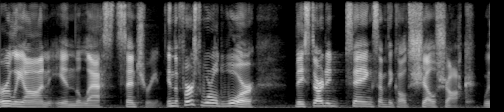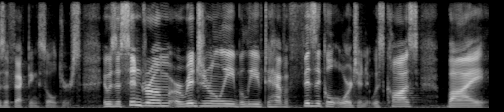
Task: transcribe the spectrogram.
early on in the last century. In the First World War, they started saying something called shell shock was affecting soldiers. It was a syndrome originally believed to have a physical origin. It was caused by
